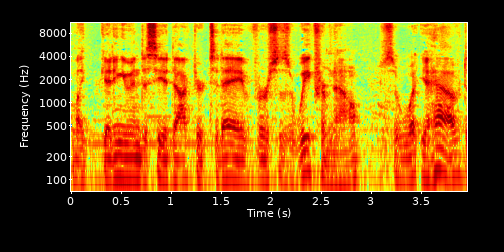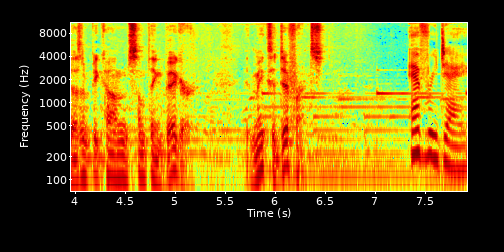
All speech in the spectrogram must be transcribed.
like getting you in to see a doctor today versus a week from now, so what you have doesn't become something bigger. It makes a difference. Every day,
